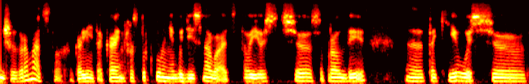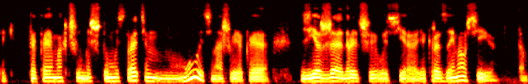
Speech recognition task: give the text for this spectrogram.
іншых грамадствах калі такая інфраструктура не будзе існаваць то ёсць сапраўды такі вось так, такая магчымасць што мы страцім моладзь нашу якая з'язджае дарэчы вось я якраз займаўся там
